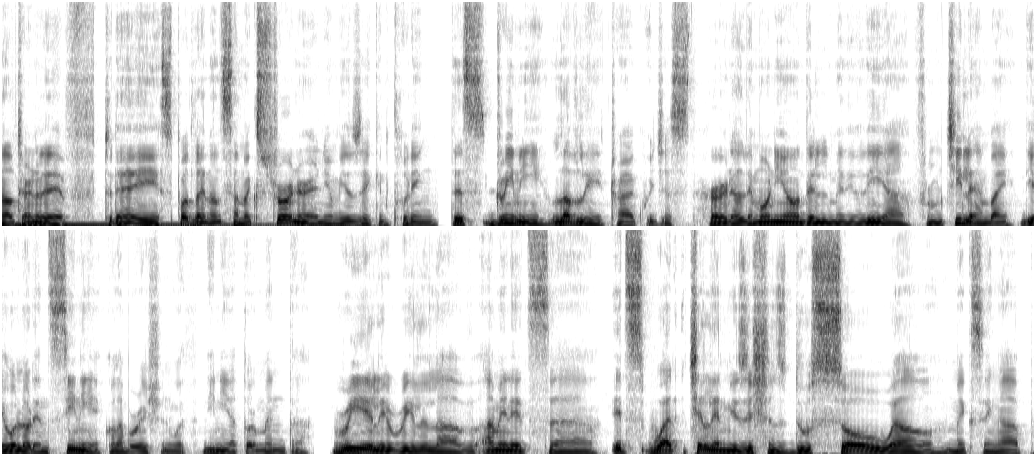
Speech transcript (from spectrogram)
Alternative. Today, spotlight on some extraordinary new music, including this dreamy, lovely track we just heard, El Demonio del Mediodía, from Chile by Diego Lorenzini, collaboration with Niña Tormenta really really love i mean it's uh, it's what chilean musicians do so well mixing up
